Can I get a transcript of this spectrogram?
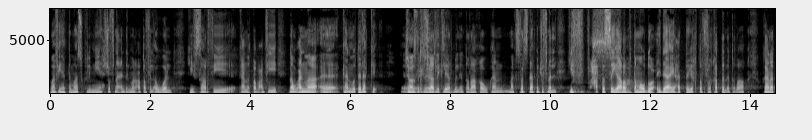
ما فيها التماسك المنيح. شفنا عند المنعطف الأول كيف صار في كان طبعا في نوعا ما آه، كان متلكئ آه، تشارلز. تشارلز لكلير بالانطلاقه وكان ماكس فيرستابن. شفنا كيف حط السيارة بتموضع عدائي حتى يخطف في خط الانطلاق. وكانت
